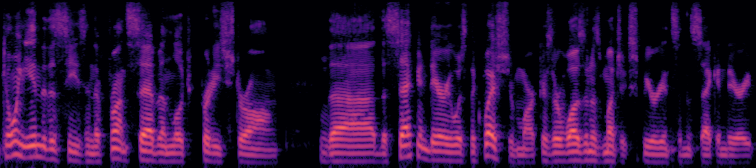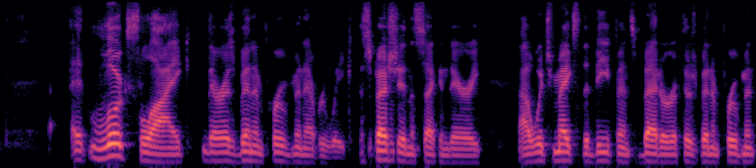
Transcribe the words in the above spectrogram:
going into the season, the front seven looked pretty strong. Hmm. The the secondary was the question mark because there wasn't as much experience in the secondary. It looks like there has been improvement every week, especially in the secondary uh, which makes the defense better if there's been improvement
